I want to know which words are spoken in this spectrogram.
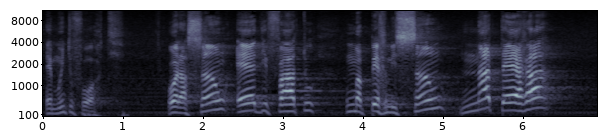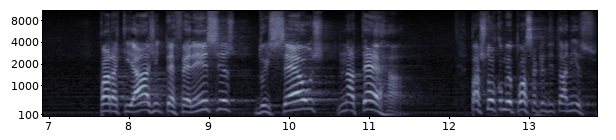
É muito forte. Oração é de fato uma permissão na terra para que haja interferências dos céus na terra. Pastor, como eu posso acreditar nisso?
